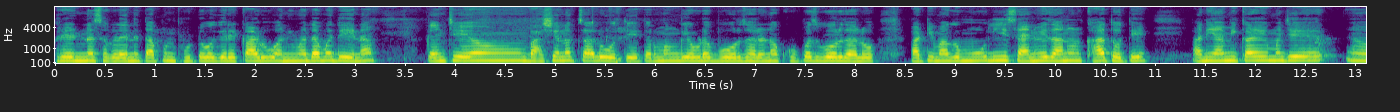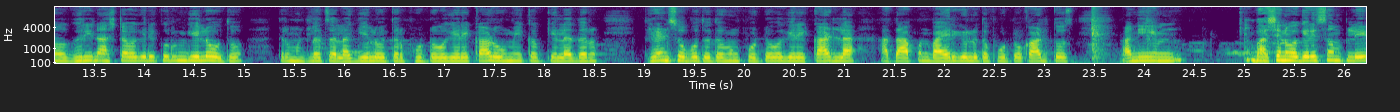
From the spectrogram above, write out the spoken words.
फ्रेंडनं सगळ्यांनी तर आपण फोटो वगैरे काढू. आणि मधामध्ये आहे ना त्यांचे भाषणच चालू होते. तर मग एवढं बोर झालं ना खूपच बोर झालो. पाठीमागं मुली सँडविच आणून खात होते. आणि आम्ही काय म्हणजे घरी नाश्ता वगैरे करून गेलो होतो. तर म्हटलं चला गेलो तर फोटो वगैरे काढू. मेकअप केला तर फ्रेंडसोबत होतं. मग फोटो वगैरे काढला. आता आपण बाहेर गेलो तर फोटो काढतोच. आणि भाषण वगैरे संपले.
